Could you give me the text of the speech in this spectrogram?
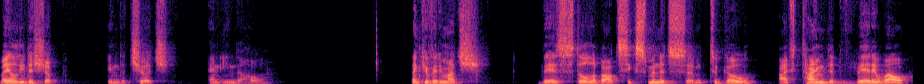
Male leadership in the church and in the home. Thank you very much. There's still about six minutes um, to go. I've timed it very well.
